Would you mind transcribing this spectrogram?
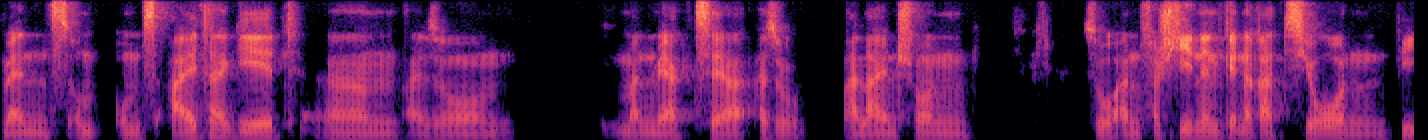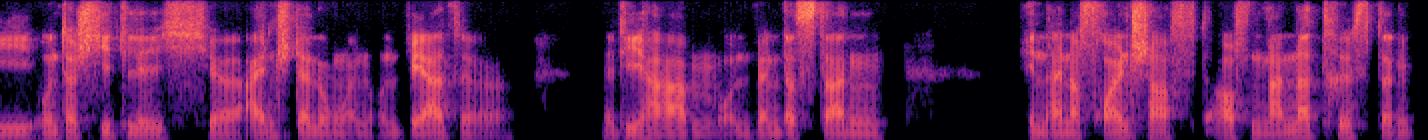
wenn es um, ums Alter geht, ähm, also man merkt es ja, also allein schon so an verschiedenen Generationen, wie unterschiedlich Einstellungen und Werte äh, die haben. Und wenn das dann in einer Freundschaft aufeinander trifft, dann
